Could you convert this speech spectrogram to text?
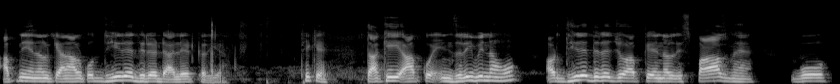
अपनी एनल कैनाल को धीरे धीरे डायलेट करिए। ठीक है? ताकि आपको इंजरी भी ना हो, और धीरे धीरे जो आपके एनल स्पाज्म हैं वो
